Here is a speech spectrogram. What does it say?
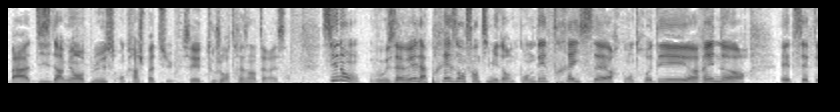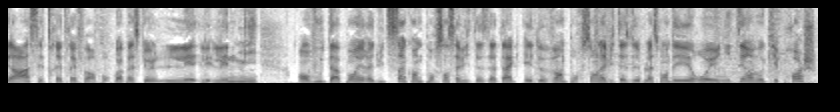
bah 10 d'armure en plus, on crache pas dessus. C'est toujours très intéressant. Sinon, vous avez la présence intimidante contre des tracers, contre des Raynor, etc. C'est très très fort. Pourquoi? Parce que l'ennemi en vous tapant il réduit de 50% sa vitesse d'attaque et de 20% la vitesse de déplacement des héros et unités invoquées proches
